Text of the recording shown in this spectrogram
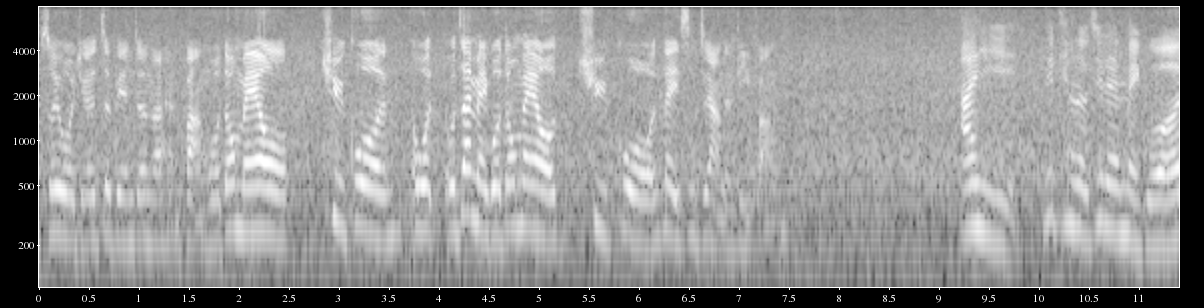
所以我觉得这边真的很棒。我都没有去过，我我在美国都没有去过类似这样的地方。阿姨，你听到这个美国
